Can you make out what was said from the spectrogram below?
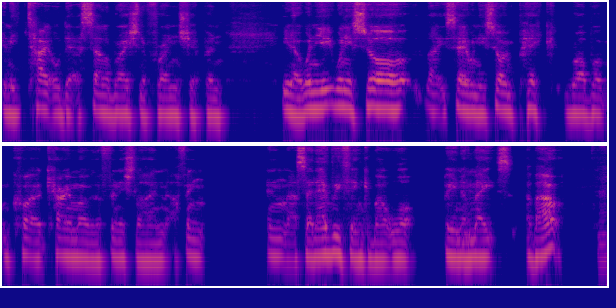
and he titled it a celebration of friendship, and you know when you when you saw like you say when you saw him pick Rob up and carry him over the finish line, I think and that said everything about what being a mate's about. Yeah.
